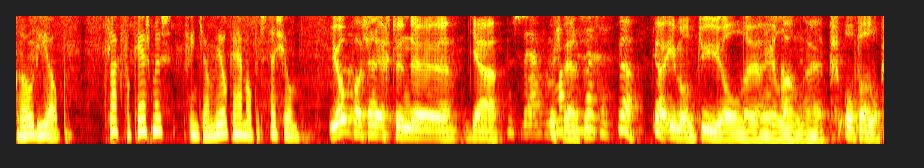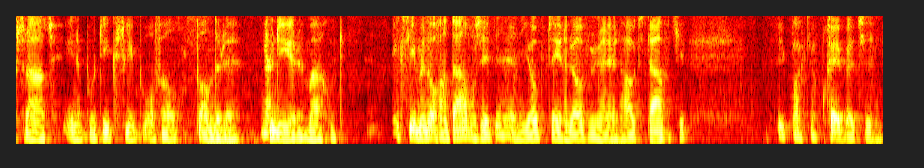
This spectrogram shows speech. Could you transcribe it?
Rode Joop. Vlak voor kerstmis vindt Jan Wilke hem op het station. Joop was een echt een, eh, ja, Een zwerver, een mag je zeggen. Ja, ja, iemand die al eh, heel lang eh, ofwel op straat in een portiek sliep... ofwel op andere Ja. manieren, maar goed. Ik zie me nog aan tafel zitten en Joop tegenover een houten tafeltje. Ik pakte op een gegeven moment een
